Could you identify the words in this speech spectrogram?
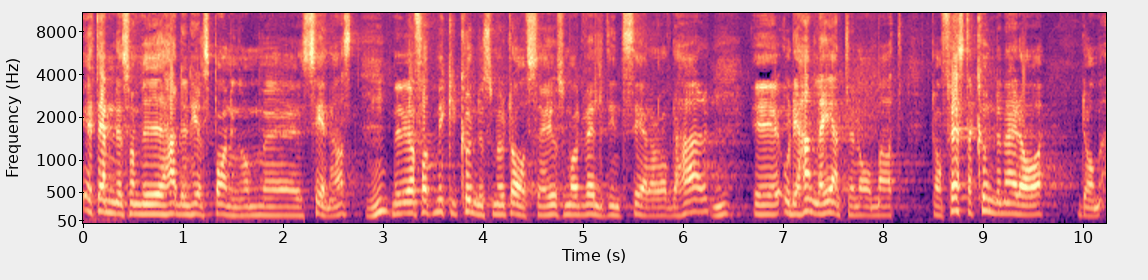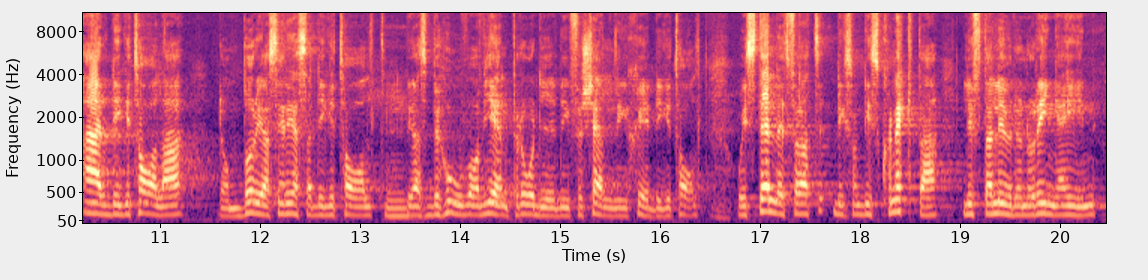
ett ämne som vi hade en hel spaning om eh, senast. Men vi har fått mycket kunder som har hört av sig och som har varit väldigt intresserade av det här. Eh, och det handlar egentligen om att de flesta kunderna idag, de är digitala. De börjar sin resa digitalt. Deras behov av hjälp, rådgivning, försäljning sker digitalt. Och istället för att liksom disconnecta, lyfta luren och ringa in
